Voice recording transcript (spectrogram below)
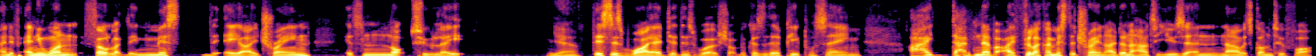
and if anyone felt like they missed the AI train, it's not too late. Yeah. This is why I did this workshop because there are people saying, I have never, I feel like I missed the train. I don't know how to use it, and now it's gone too far.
